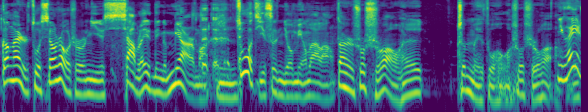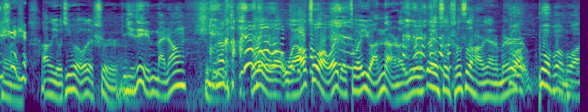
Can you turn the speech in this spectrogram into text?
刚开始做销售的时候，你下不来那个面儿嘛。对对对做几次你就明白了。但是说实话，我还真没做过。说实话，你可以试试啊，有机会我得试试。你得买张公交卡。不是我，我要做，我也得做一远点儿的，就是类似十四号线，没人不不不不，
